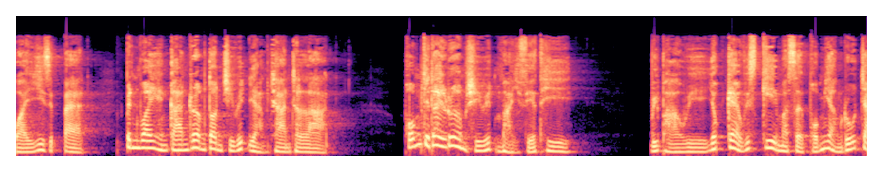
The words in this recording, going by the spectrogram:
วัย 28 เป็นวัยแห่งการเริ่มต้นชีวิตอย่างชาญฉลาด ผมจะได้เริ่มชีวิตใหม่เสียที วิภาวียกแก้ววิสกี้มาเสิร์ฟผมอย่างรู้ใจ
